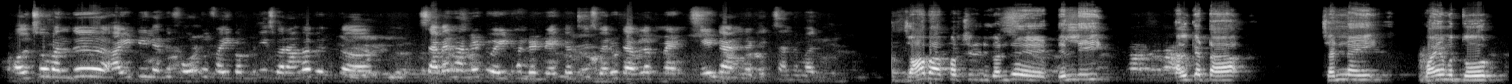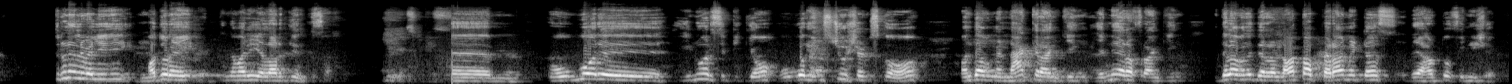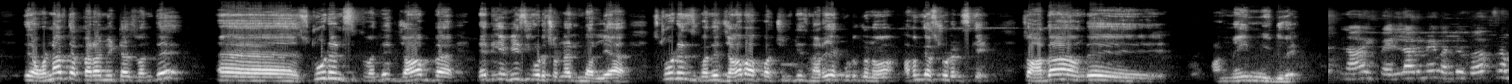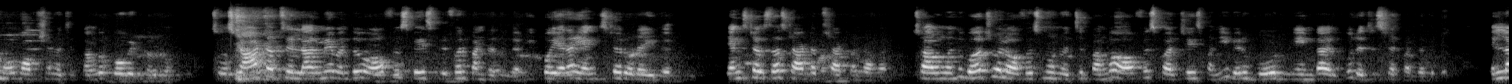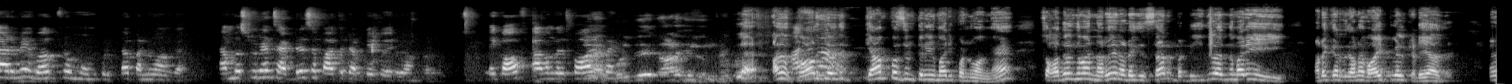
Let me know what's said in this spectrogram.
ஆல்சோ வந்து ஐடிலேருந்து ஃபோர் டு ஃபைவ் கம்பெனிஸ் வராங்க with seven hundred to eight hundred vacancies வெறும் டெவலப்மெண்ட் டேட்டா அனலிட்டிக்ஸ் அந்த மாதிரி. ஜாப் ஆப்பர்ச்சுனிட்டி வந்து டெல்லி கல்கட்டா சென்னை கோயம்புத்தூர் திருநெல்வேலி மதுரை இந்த மாதிரி எல்லா இருக்குது சார் um, ஒவ்வொரு யூனிவர்சிட்டிக்கும் ஒவ்வொரு இன்ஸ்டிடியூஷன்ஸ்க்கும் வந்து அவங்க நாக் ரேங்கிங் என்ஏஆர்எஃப் ரேங்கிங் இதெல்லாம் வந்து there lot of parameters they have to finish இதில் ஒன் ஆஃப் த பேராமீட்டர்ஸ் வந்து ஸ்டூடெண்ட்ஸுக்கு வந்து ஜாப் நேற்றுக்கே விசி கூட சொன்னார் இருந்தார் இல்லையா ஸ்டூடெண்ட்ஸ்க்கு வந்து ஜாப் ஆப்பர்ச்சுனிட்டிஸ் நிறைய கொடுக்கணும் அவங்க ஸ்டூடெண்ட்ஸ்க்கே ஸோ அதான் வந்து மெயின் இதுவே. நான் இப்போ எல்லாருமே வந்து ஒர்க் ஃப்ரம் ஹோம் ஆப்ஷன் வச்சுருக்காங்க கோவிட்க்கு அப்புறம் ஸோ ஸ்டார்ட் அப்ஸ் எல்லாருமே வந்து ஆஃபீஸ் ஸ்பேஸ் ப்ரிஃபர் பண்ணுறது இல்லை இப்போ ஏன்னா யங்ஸ்டரோட இது. யங்ஸ்டர்ஸ் தான் ஸ்டார்ட் அப் ஸ்டார்ட் பண்ணுறாங்க ஸோ அவங்க வந்து வர்ச்சுவல் ஆஃபீஸ்னு ஒன்று வச்சிருப்பாங்க. ஆஃபீஸ் பர்ச்சேஸ் பண்ணி வெறும் போர்டு நேம் தான் இருக்கும் ரெஜிஸ்டர் பண்றதுக்கு. எல்லாருமே ஒர்க் ஃப்ரம் ஹோம் கொடுத்தா பண்ணுவாங்க. நம்ம ஸ்டூடெண்ட்ஸ் அட்ரஸை பார்த்துட்டு அப்படியே போயிடுவாங்க. லைக் ஆஃப் அவங்க கால் பண்ணி இல்ல அதான் காலேஜ் வந்து கேம்பஸ் இன்டர்வியூ மாதிரி பண்ணுவாங்க. ஸோ அது இந்த மாதிரி நிறைய நடக்குது சார் பட் இதுல இந்த மாதிரி நடக்கிறதுக்கான வாய்ப்புகள் கிடையாது.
